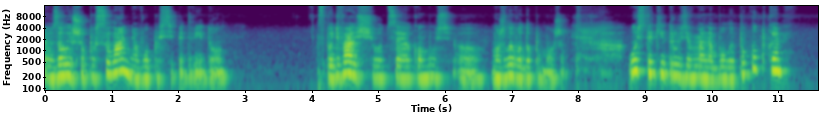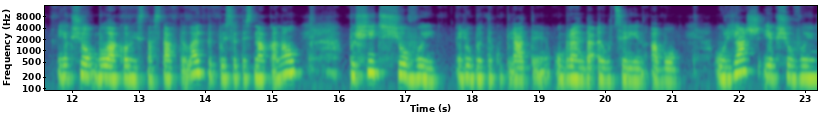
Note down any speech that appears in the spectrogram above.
залишу посилання в описі під відео. Сподіваюсь, що це комусь, е, можливо, допоможе. Ось такі, друзі, в мене були покупки. Якщо була корисна, ставте лайк, підписуйтесь на канал. Пишіть, що ви любите купляти у бренда Eucerin або Ур'яж, якщо ви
